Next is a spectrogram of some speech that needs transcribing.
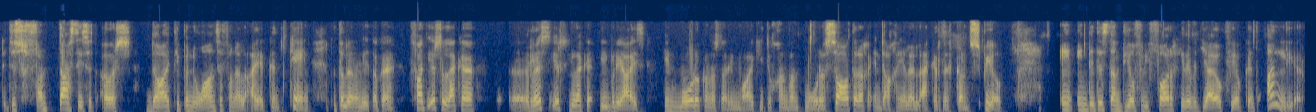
Dit is fantasties dat ouers daai tipe nuance van hulle eie kind ken. Dat hulle dan weet, okay, vat eers 'n lekker uh, rus eers lekker hier by die huis en môre kan ons na die maatjie toe gaan want môre is Saterdag en dan gaan julle lekker dit kan speel. En en dit is dan deel van die vaardighede wat jy ook vir jou kind aanleer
